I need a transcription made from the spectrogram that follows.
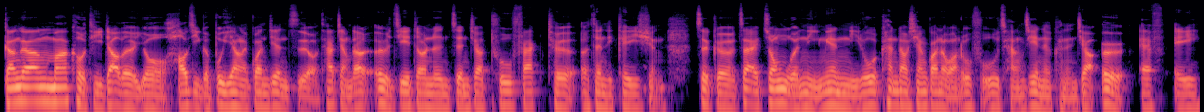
刚刚 Marco 提到的有好几个不一样的关键字哦，他讲到二阶段认证叫 Two Factor Authentication，这个在中文里面，你如果看到相关的网络服务常见的可能叫二 FA，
